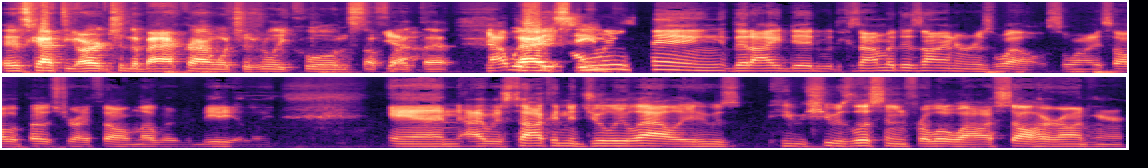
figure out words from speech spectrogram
It's got the arch in the background, which is really cool and stuff Yeah. like that. that was I'd the seen- only thing that I did because I'm a designer as well. So when I saw the poster, I fell in love with it immediately. And I was talking to Julie Lally, who's he, she was listening for a little while. I saw her on here,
